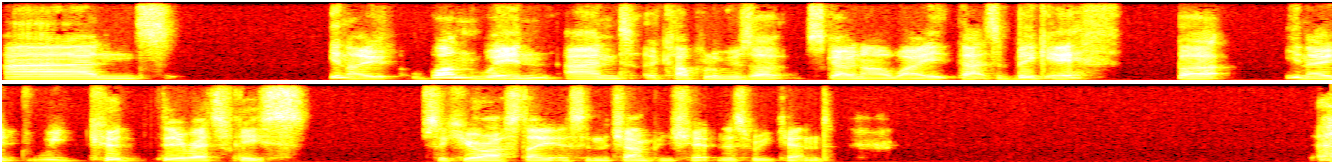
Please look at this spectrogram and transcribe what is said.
and you know, one win and a couple of results going our way, that's a big if, but you know, we could theoretically secure our status in the championship this weekend.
